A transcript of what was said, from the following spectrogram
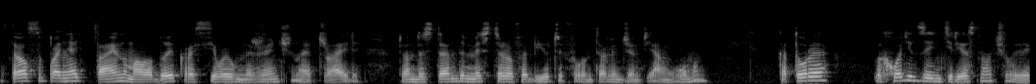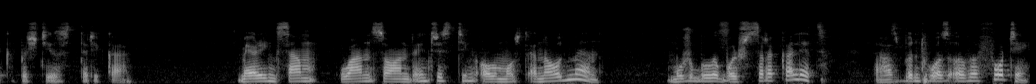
Я старался понять тайну молодой, красивой, умной женщины. I tried to understand the mystery of a beautiful, intelligent young woman, которая выходит за интересного человека, почти за старика marrying some one so uninteresting, almost an old man. Мужу было больше сорока лет. The husband was over forty.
